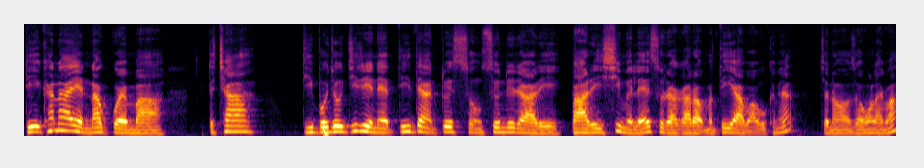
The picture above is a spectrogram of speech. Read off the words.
ဒီအခမ်းအနားရဲ့နောက်ွယ်မှာတခြားဒီဗိုလ်ချုပ်ကြီးတွေနဲ့တီးတန့်တွေ့ဆုံဆွေးနွေးတာတွေဘာတွေရှိမလဲဆိုတာကတော့မသိရပါဘူးခင်ဗျာကျွန်တော်ဇော်ဝင်းလိုက်ပါ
